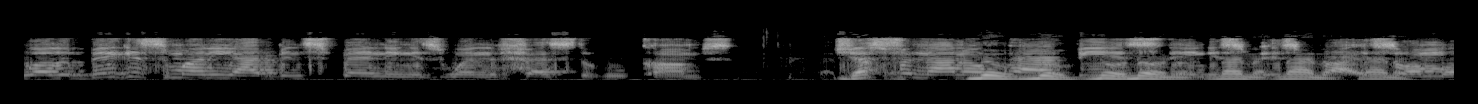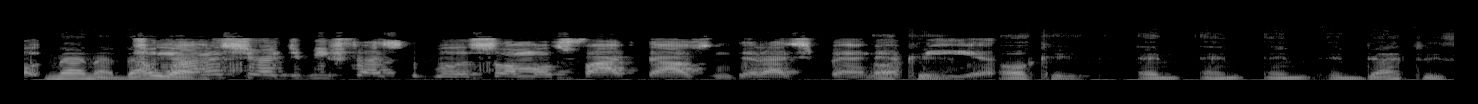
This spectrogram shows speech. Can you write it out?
Well, the biggest money I've been spending is when the festival comes. Just that, for Nano no, Caribbean no, no, no, thing, no, no, it's, no, no, it's no, almost no, no, that Nana Surgery Festival, it's almost five thousand that I spend okay, every year. Okay, and and and and that is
